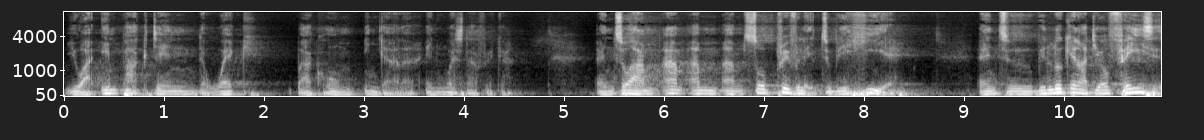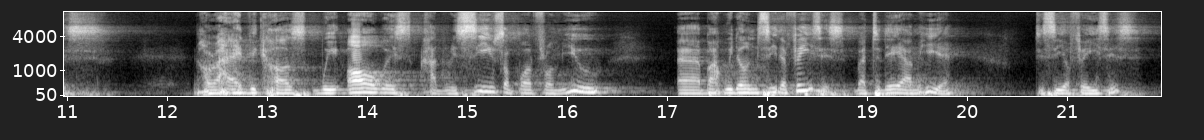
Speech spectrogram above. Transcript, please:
you are impacting the work back home in Ghana, in West Africa. And so I'm, I'm, I'm, I'm so privileged to be here and to be looking at your faces. All right, because we always had received support from you, uh, but we don't see the faces. But today I'm here to see your faces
